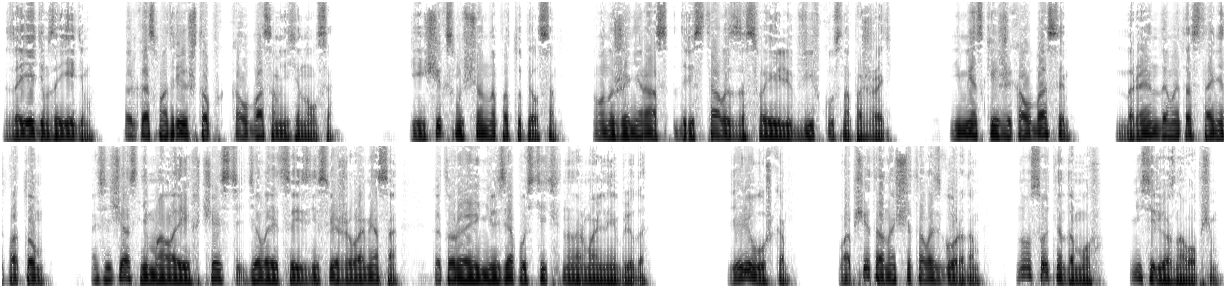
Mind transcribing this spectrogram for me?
«Заедем, заедем. Только смотри, чтоб колбасом не тянулся». Денщик смущенно потупился. Он уже не раз дристал из-за своей любви вкусно пожрать. Немецкие же колбасы Брендом это станет потом, а сейчас немалая их часть делается из несвежего мяса, которое нельзя пустить на нормальные блюда. Деревушка. Вообще-то она считалась городом, но сотня домов. Несерьезно в общем.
